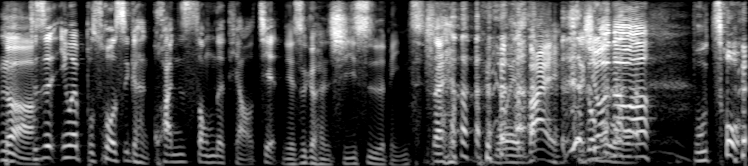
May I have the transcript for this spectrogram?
对吧？就是因为不错是一个很宽松的条件，也是个很西式的名词。对，尾拜，喜欢他吗？不错，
